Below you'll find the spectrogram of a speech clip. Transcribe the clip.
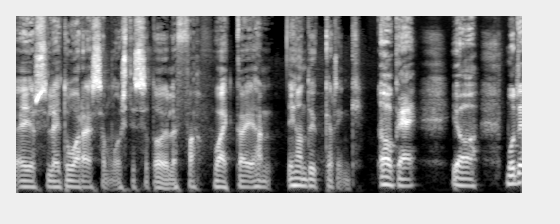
ei ole silleen tuoreessa muistissa toi leffa, vaikka ihan, ihan tykkäsinkin. Okei, okay, joo. Mutta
